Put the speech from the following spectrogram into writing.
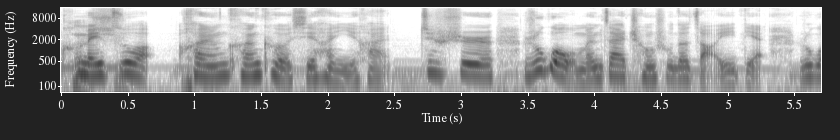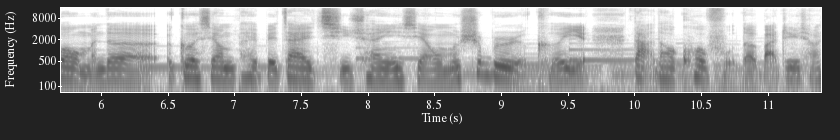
很没做，很很可惜，很遗憾。就是如果我们再成熟的早一点，如果我们的各项配备再齐全一些，我们是不是可以大刀阔斧的把这项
